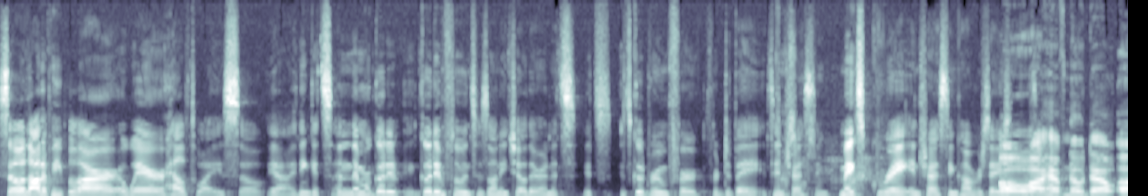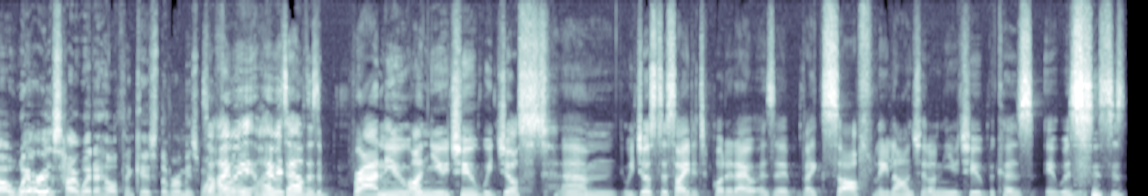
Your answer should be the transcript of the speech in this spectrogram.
So a lot of people are aware health-wise. So yeah, I think it's and then we're good good influences on each other, and it's it's it's good room for for debate. It's interesting. Makes great, interesting conversation. Oh, I have no doubt. Uh, where is Highway to Health in case the roomies So want to find it? Highway to Health is a brand new on YouTube. We just um, we just decided to put it out as a like softly launch it on YouTube because it was this is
